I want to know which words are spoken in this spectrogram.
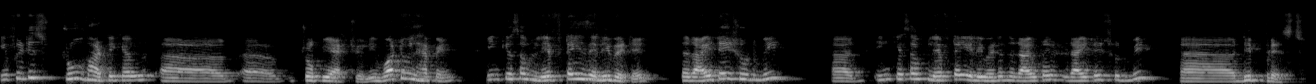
if it is true vertical uh, uh, actually, what will happen in case of left eye is elevated, the right eye should be, in case of left eye elevated, the right eye, right eye should be uh, depressed.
